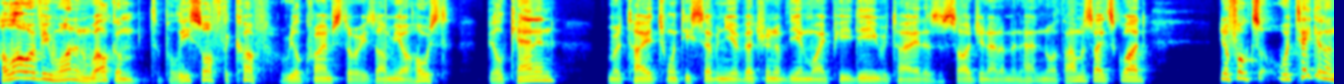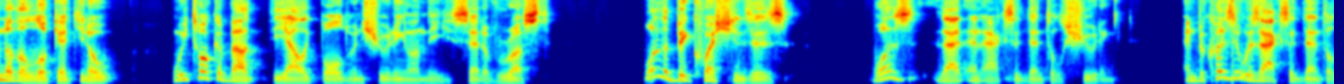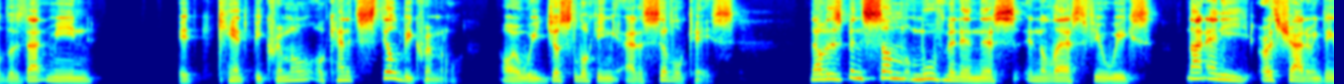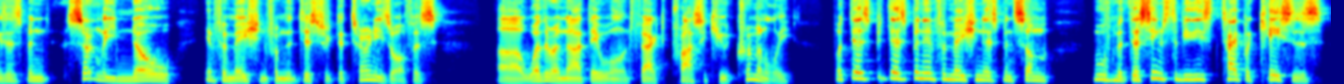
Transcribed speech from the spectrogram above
Hello, everyone, and welcome to Police Off the Cuff Real Crime Stories. I'm your host, Bill Cannon. I'm a retired 27 year veteran of the NYPD, retired as a sergeant at a Manhattan North Homicide Squad. You know, folks, we're taking another look at, you know, when we talk about the Alec Baldwin shooting on the set of Rust, one of the big questions is was that an accidental shooting? And because it was accidental, does that mean it can't be criminal or can it still be criminal? Or are we just looking at a civil case? Now, there's been some movement in this in the last few weeks, not any earth shattering things. There's been certainly no information from the district attorney's office uh, whether or not they will, in fact, prosecute criminally. But there's there's been information. There's been some movement. There seems to be these type of cases.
